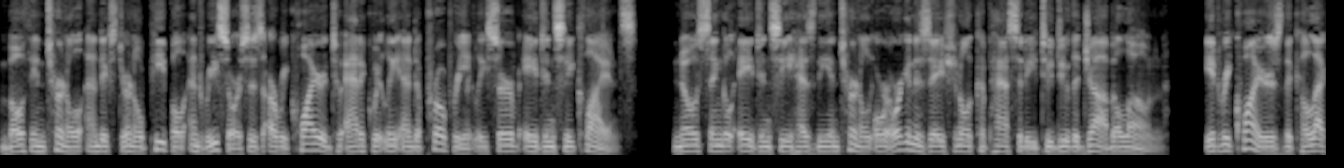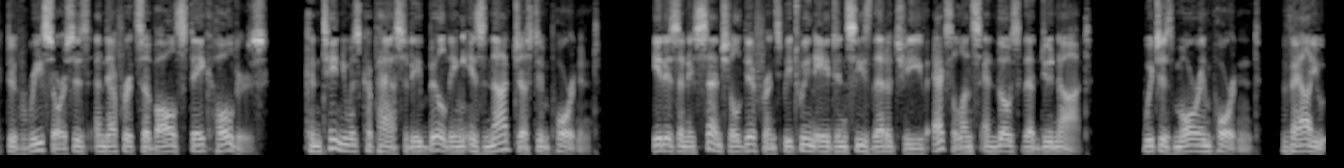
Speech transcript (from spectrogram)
both internal and external people and resources are required to adequately and appropriately serve agency clients. No single agency has the internal or organizational capacity to do the job alone. It requires the collective resources and efforts of all stakeholders. Continuous capacity building is not just important. It is an essential difference between agencies that achieve excellence and those that do not. Which is more important, value,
